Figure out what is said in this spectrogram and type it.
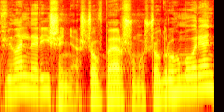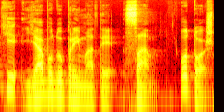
фінальне рішення, що в першому, що в другому варіанті, я буду приймати сам. Отож,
